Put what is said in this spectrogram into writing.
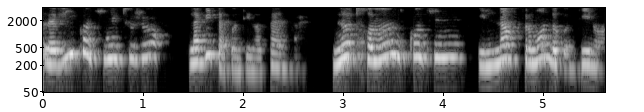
la vie continue toujours. La vita continua sempre, Notre monde continue. il nostro mondo continua,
